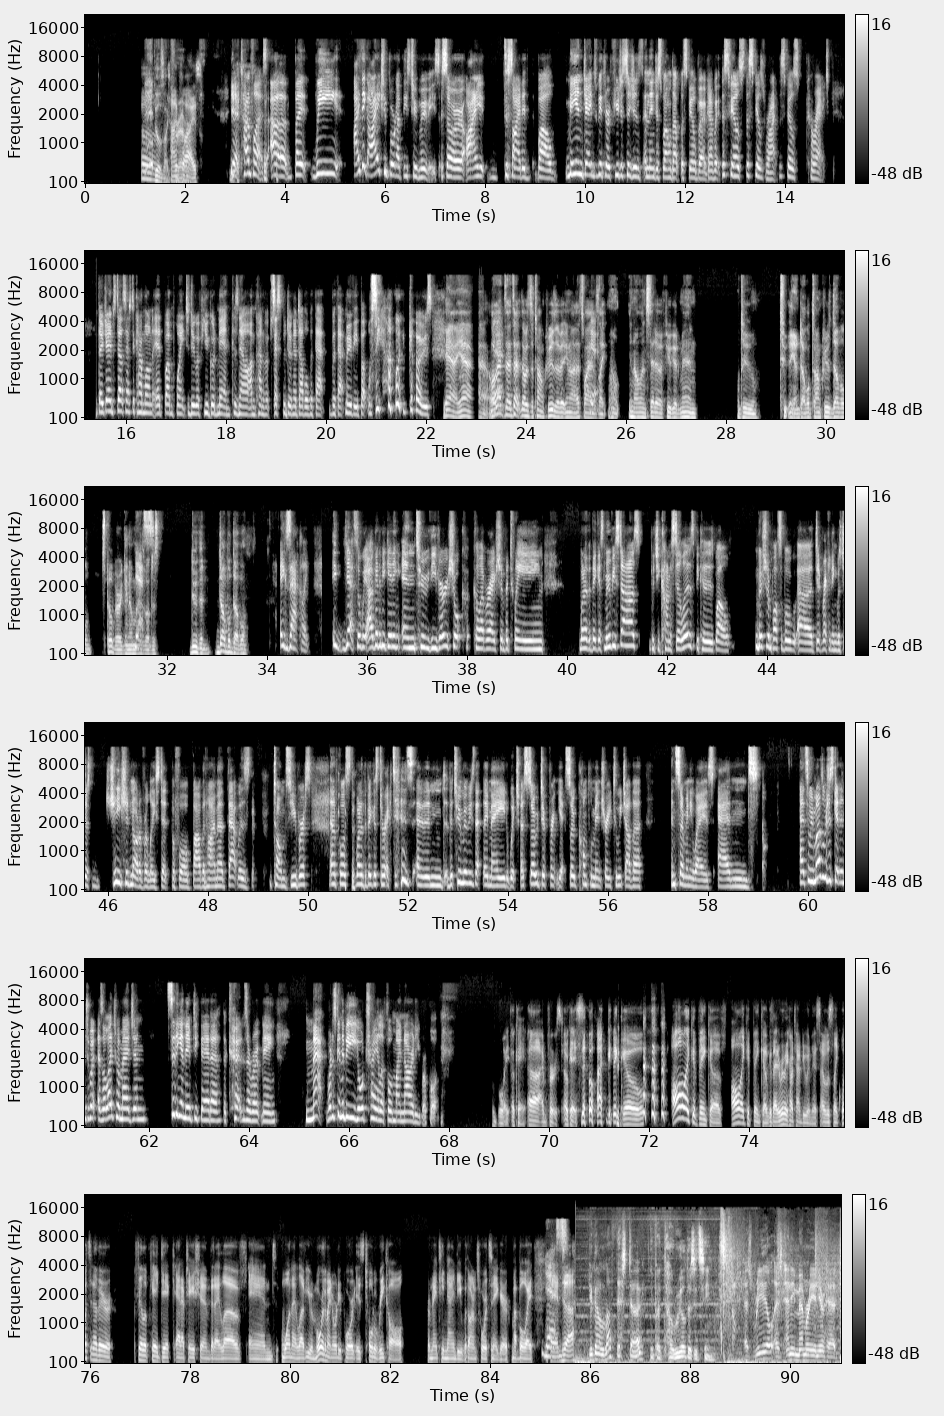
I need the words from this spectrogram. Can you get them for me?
Feels like time forever. flies. yeah, time flies. Uh, but we, I think I actually brought up these two movies. So I decided, well, me and James went through a few decisions and then just wound up with Spielberg. I went, this feels, this feels right. This feels correct. Though James does have to come on at one point to do a few good men because now I'm kind of obsessed with doing a double with that with that movie. But we'll see how it goes. Yeah, yeah. Well, Yeah. That, that that was the Tom Cruise of it. You know, that's why I was like, well, you know, instead of a few good men, we'll do two. You know, double Tom Cruise, double Spielberg. You know, might Yes. as well just do the double double. Exactly. Yeah, so we are going to be getting into the very short co- collaboration between one of the biggest movie stars, which he kind of still is, because, well, Mission Impossible uh, Dead Reckoning was just, he should not have released it before Barbenheimer. That was Tom's hubris. And of course, one of the biggest directors, and the two movies that they made, which are so different yet so complementary to each other in so many ways. And and so we might as well just get into it. As I like to imagine, sitting in an empty theater, the curtains are opening. Matt, what is going to be your trailer for Minority Report? Oh boy. Okay. Uh, I'm first. Okay. So I'm to go. all I could think of, all I could think of, because I had a really hard time doing this. I was like, what's another Philip K. Dick adaptation that I love? And one I love even more than Minority Report is Total Recall from 1990 with Arnold Schwarzenegger, my boy. Yes. And uh, You're gonna love this, Doug. Yeah, but how real does it seem? As real as any memory in your head.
